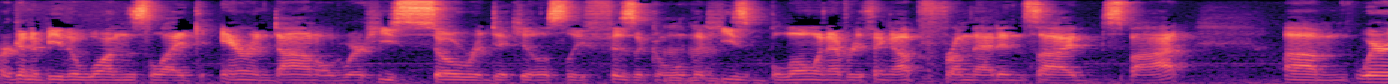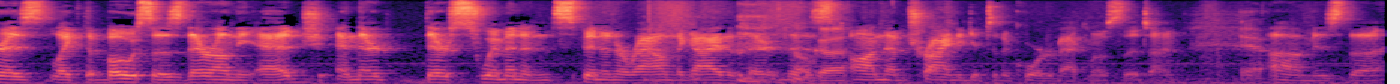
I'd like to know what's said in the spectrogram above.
are going to be the ones like Aaron Donald where he's so ridiculously physical that he's blowing everything up from that inside spot um, whereas like the Bosa's they're on the edge and they're they're swimming and spinning around the guy that they're that is Okay. on them trying to get to the quarterback most of the time Yeah. um, is the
